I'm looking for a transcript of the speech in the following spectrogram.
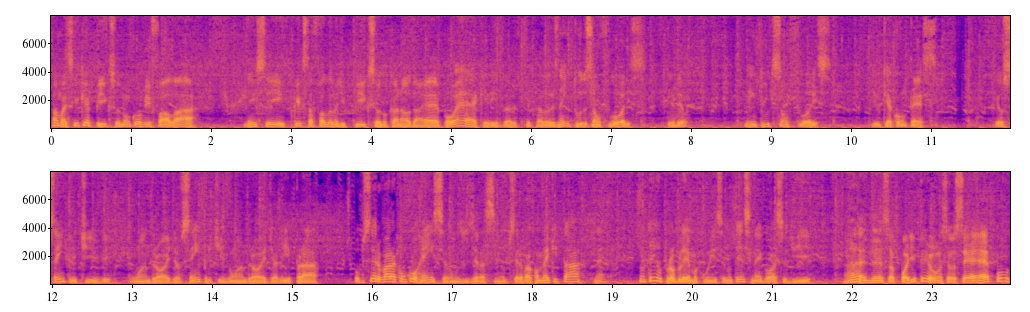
Ah, mas o que é Pixel? nunca ouvi falar. Nem sei. Por que você está falando de Pixel no canal da Apple? É, queridos espectadores, nem tudo são flores, entendeu? Nem tudo são flores. E o que acontece? Eu sempre tive um Android, eu sempre tive um Android ali para observar a concorrência, vamos dizer assim, observar como é que tá, né? Não tenho problema com isso, não tem esse negócio de ah, não, só pode ter um. Se você é Apple,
